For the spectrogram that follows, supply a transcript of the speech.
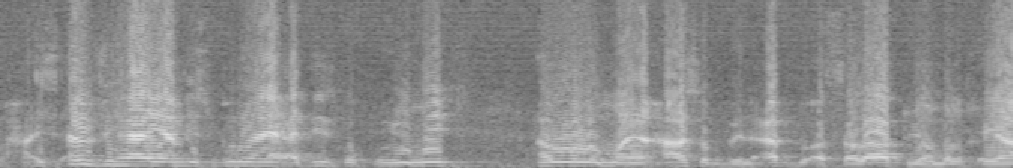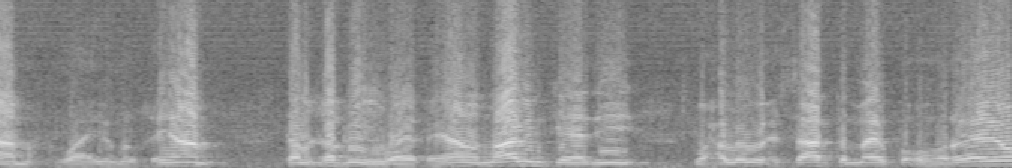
Waxaa is-anfihaayaan isburihaya xadiidka ku yimid awalu maa yaxaasab bilcabdu asalaatu yowma alqiyaama. Waa yowma alqiyaama tan qabrihi waayo qiyaama maalinkeedii waxa lagu xisaabta mayo ka horeeyo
